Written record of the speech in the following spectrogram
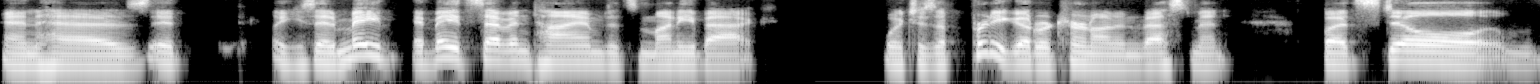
and has it like you said it made it made seven times its money back, which is a pretty good return on investment, but still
